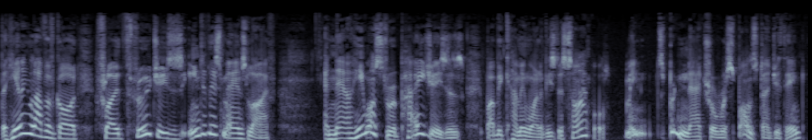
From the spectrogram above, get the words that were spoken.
The healing love of God flowed through Jesus into this man's life, and now he wants to repay Jesus by becoming one of his disciples. I mean, it's a pretty natural response, don't you think?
